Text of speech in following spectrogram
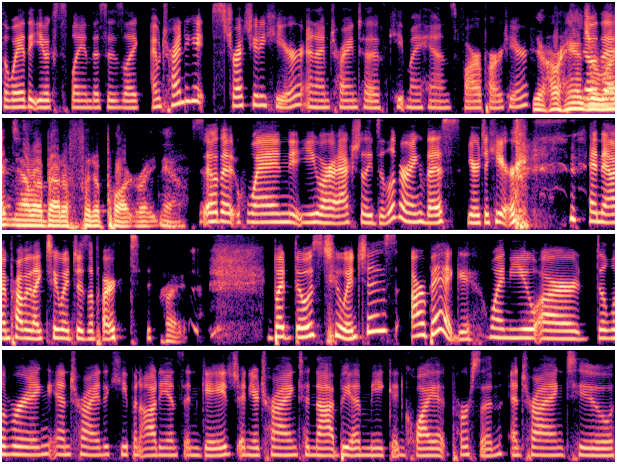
the way that you explain this is like i'm trying to get stretch you to here and i'm trying to keep my hands far apart here. Yeah our hands so are that, right now about a foot apart right now. So that when you are actually delivering this you're to here. And now i'm probably like two inches apart. Right. But those two inches are big when you are delivering and trying to keep an audience engaged and you're trying to not be a meek and quiet person and trying to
